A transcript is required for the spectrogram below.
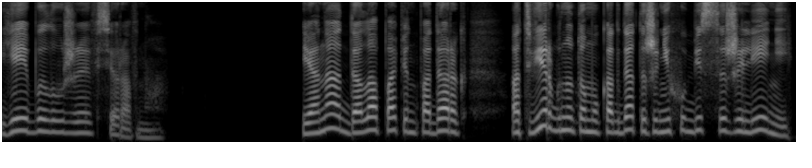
Ей было уже все равно. И она отдала папин подарок отвергнутому когда-то жениху без сожалений,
